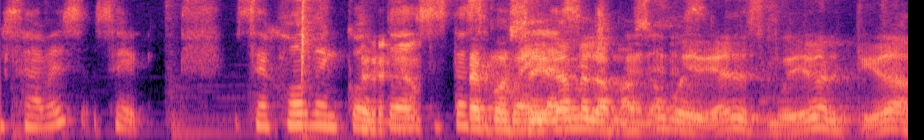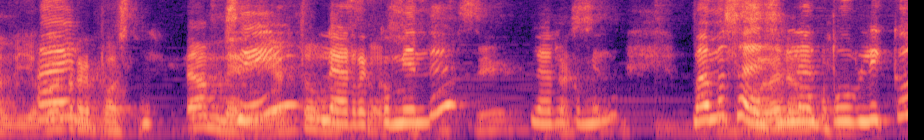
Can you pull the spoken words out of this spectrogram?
¿sabes? Se, se joden con todas estas Reposeída me lo paso muy bien, es muy divertida. Yo con Reposeída me ¿Sí? ¿La recomiendas? Sí, ¿La recomiendo? Vamos a decirle al público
